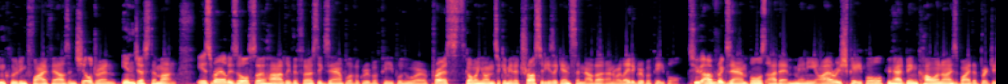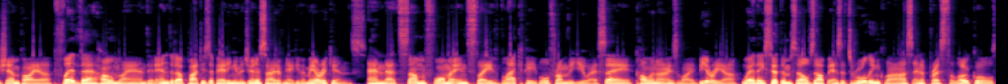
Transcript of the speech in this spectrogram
including 5,000 children, in just a month. Israel is also hardly the first example of a group of people who were oppressed going on to commit atrocities against another unrelated group of people. Two other examples are that many Irish people who had been colonized by the British Empire fled their homeland and ended up participating in the genocide of Native Americans, and that some former enslaved black people from the USA colonized Liberia, where they set themselves up as its ruling class and oppressed the locals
